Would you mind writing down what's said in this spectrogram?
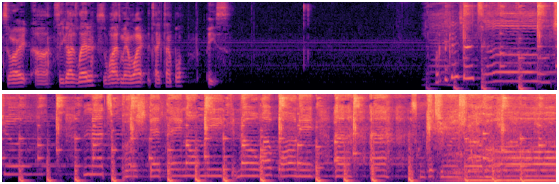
So, all right. Uh, see you guys later. This is Wise Man White, the Tech Temple. Peace. Notifications. Not to push that thing on me if you know I want it. Uh, uh, gonna get you in trouble.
